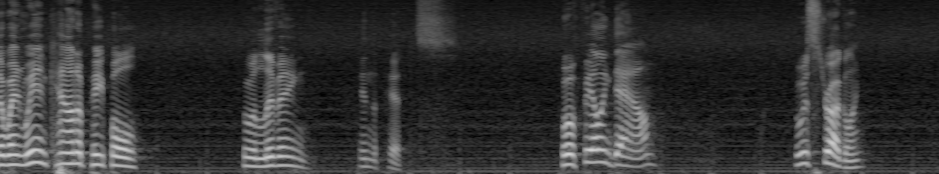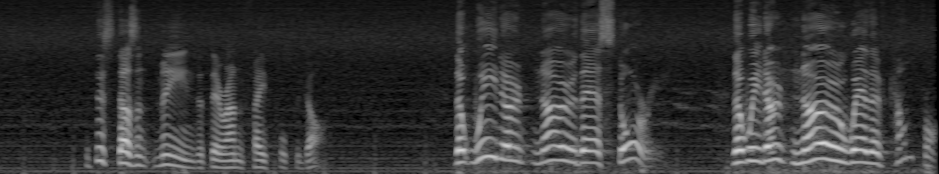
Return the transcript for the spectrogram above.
that when we encounter people who are living in the pits, who are feeling down, who are struggling, that this doesn't mean that they're unfaithful to God. That we don't know their story that we don't know where they've come from.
